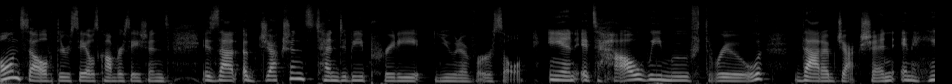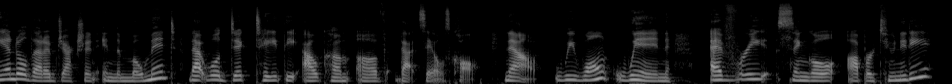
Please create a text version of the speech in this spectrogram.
own self through sales conversations is that objections tend to be pretty universal. And it's how we move through that objection and handle that objection in the moment that will dictate the outcome of that sales call. Now, we won't win every single opportunity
